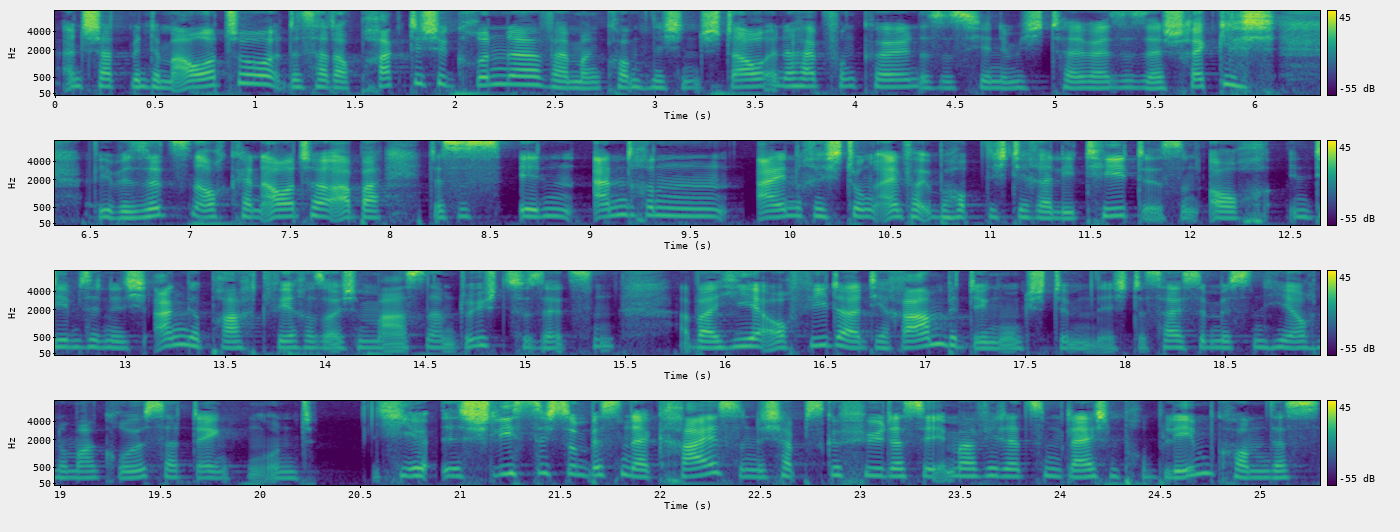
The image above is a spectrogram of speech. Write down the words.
anstatt mit dem Auto. Das hat auch praktische Gründe, weil man kommt nicht in Stau innerhalb von Köln. Das ist hier nämlich teilweise sehr schrecklich. Wir besitzen auch kein Auto, aber dass es in anderen Einrichtungen einfach überhaupt nicht die Realität ist und auch in dem Sinne nicht angebracht wäre, solche Maßnahmen durchzusetzen. Aber hier auch wieder, die Rahmenbedingungen stimmen nicht. Das heißt, wir müssen hier auch nochmal größer denken und hier schließt sich so ein bisschen der Kreis und ich habe das Gefühl, dass wir immer wieder zum gleichen Problem kommen, dass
